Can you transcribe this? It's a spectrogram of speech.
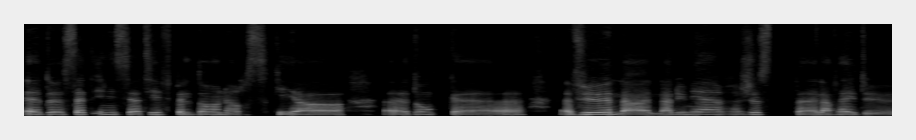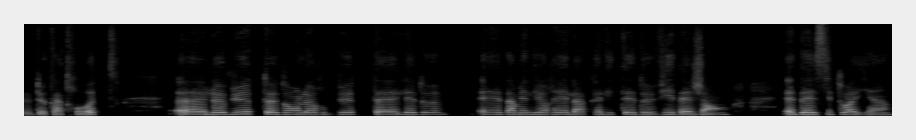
et de cette initiative Pell Donors qui a euh, donc euh, vu la, lumière juste la veille du, 4 août. le but, dont leur but, les deux, et d'améliorer la qualité de vie des gens et des citoyens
